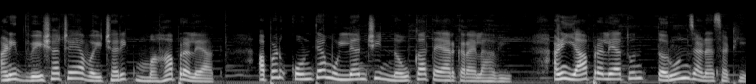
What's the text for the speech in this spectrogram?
आणि द्वेषाच्या या वैचारिक महाप्रलयात आपण कोणत्या मूल्यांची नौका तयार करायला हवी? आणि या प्रलयातून तरुण जाण्यासाठी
